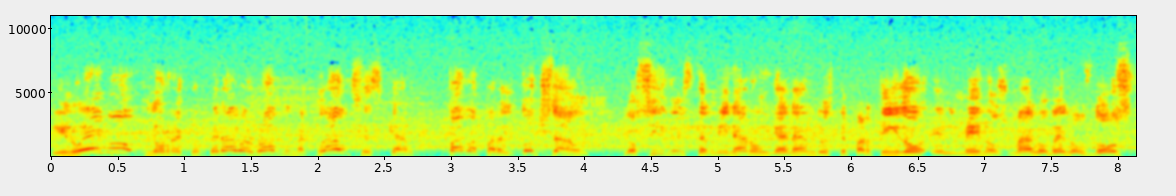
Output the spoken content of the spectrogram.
y luego lo recuperaba Rodney McLeod, se escapaba para el touchdown. Los Eagles terminaron ganando este partido, el menos malo de los dos,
